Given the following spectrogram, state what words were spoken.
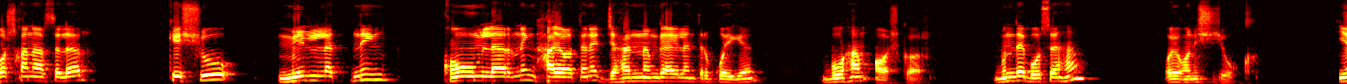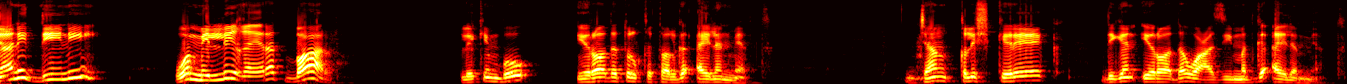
boshqa narsalar ki shu millatning qavmlarning hayotini jahannamga aylantirib qo'ygan. Bu ham oshkor. Bunday bo'lsa ham uyg'onish yo'q. Ya'ni diniy va milliy g'ayrat bor. Lekin bu irodatul qitolga aylanmayapti. Jang qilish kerak degan iroda va azimatga aylanmayapti.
